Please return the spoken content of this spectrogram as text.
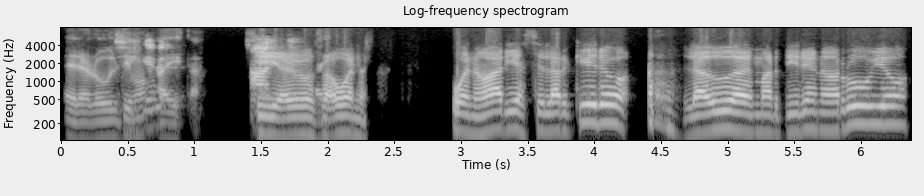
Era lo último, ahí está. Sí, algo bueno. Bueno, Arias el arquero, la duda de Martireno Rubio,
